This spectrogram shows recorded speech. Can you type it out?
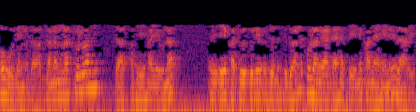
ඔව් දැන් දවස් ගණන් උනත් පුළුවන් නේ. දවස් 5 6 උනත් ඒ කටයුතු තුළ යොදවන්න පුළුවන්. එයාට ඇහැ පේන්නේ කන ඇහෙන වෙලාවේ.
